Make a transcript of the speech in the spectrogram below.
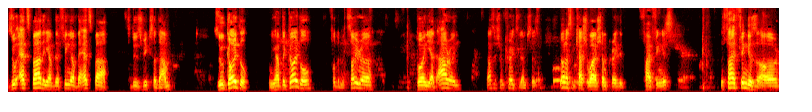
Zu etzba. Then you have the finger of the etzba to do zrik sadam. Zu goidel. You have the goidel for the Mitzorah, Boin Yad Aaron. That's what Hashem created them. So don't ask Kasha why Hashem created five fingers. The five fingers are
